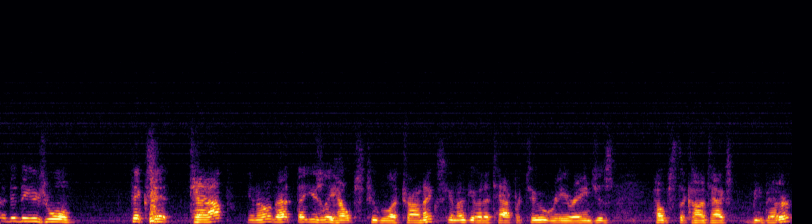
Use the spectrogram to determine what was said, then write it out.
I did the usual fix it, tap, you know, that, that usually helps tube electronics, you know, give it a tap or two, rearranges, helps the contacts be better.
